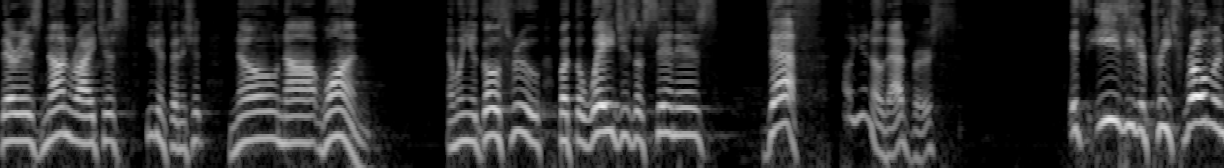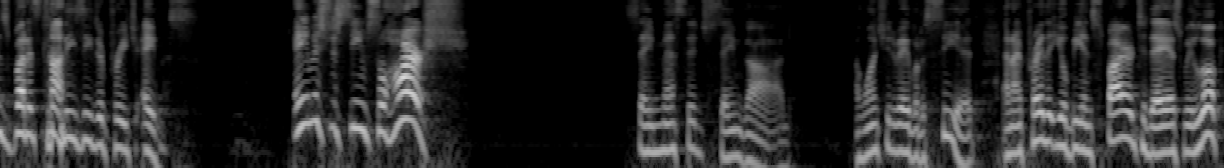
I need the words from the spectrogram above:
There is none righteous. You can finish it. No, not one. And when you go through, but the wages of sin is death. Oh, you know that verse. It's easy to preach Romans, but it's not easy to preach Amos. Amos just seems so harsh. Same message, same God. I want you to be able to see it, and I pray that you'll be inspired today as we look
